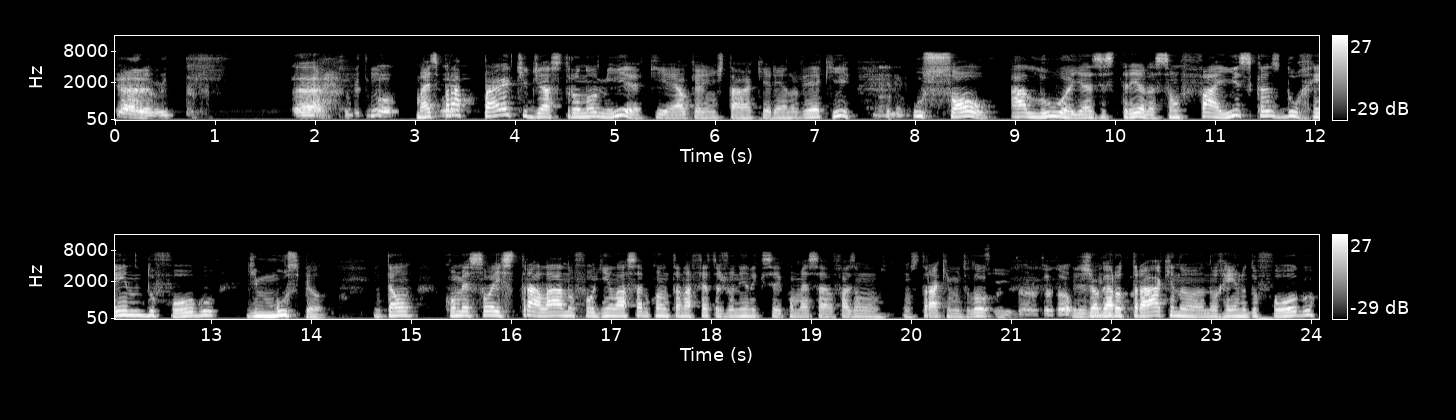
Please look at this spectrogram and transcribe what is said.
Cara, muito. Ah, muito bom. Mas para a parte de astronomia, que é o que a gente está querendo ver aqui, Uhum. o Sol, a Lua e as estrelas são faíscas do reino do fogo de Muspel. Então começou a estralar no foguinho lá, sabe quando tá na festa junina que você começa a fazer uns, uns traques muito loucos? Eles jogaram o traque no, no reino do fogo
